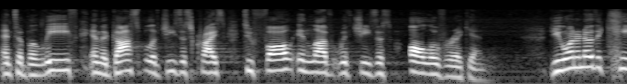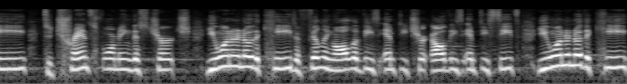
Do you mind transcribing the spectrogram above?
and to belief in the gospel of Jesus Christ, to fall in love with Jesus all over again. Do you want to know the key to transforming this church? You want to know the key to filling all of these empty all these empty seats? You want to know the key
